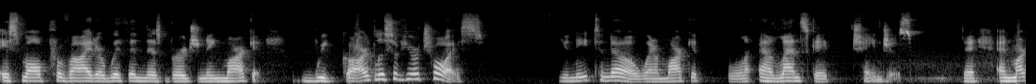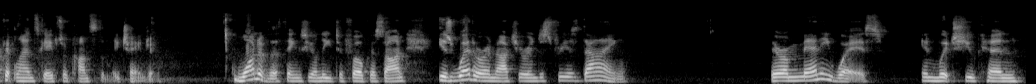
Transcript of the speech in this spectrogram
a small provider within this burgeoning market? Regardless of your choice, you need to know when a market uh, landscape changes. Okay? And market landscapes are constantly changing. One of the things you'll need to focus on is whether or not your industry is dying. There are many ways in which you can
